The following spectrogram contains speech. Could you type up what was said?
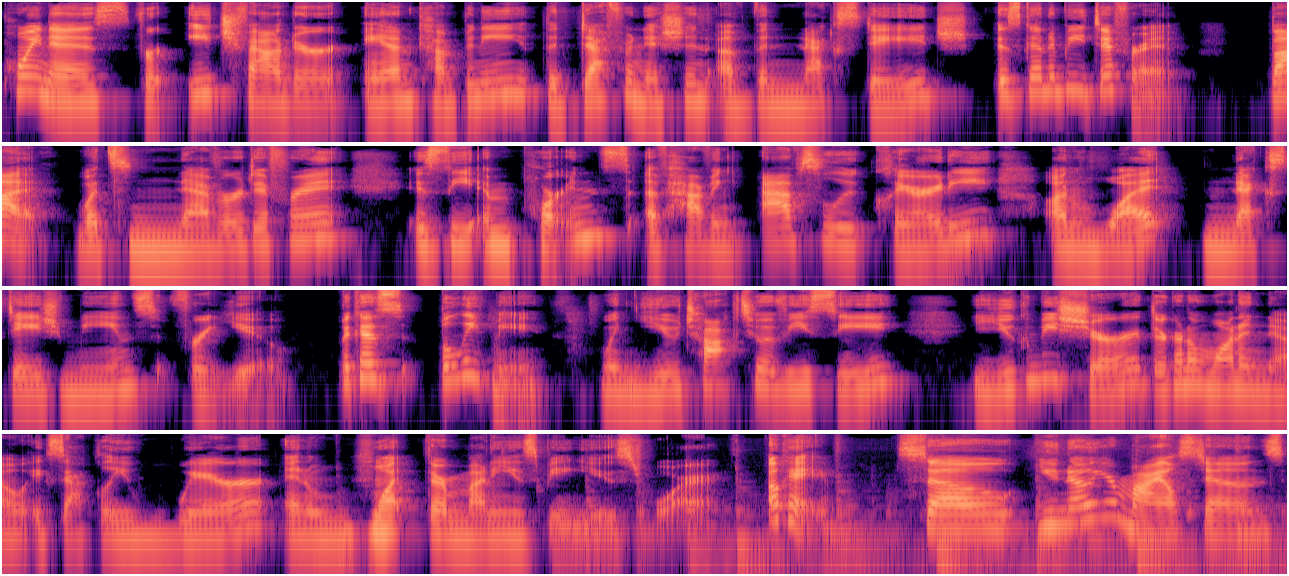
Point is, for each founder and company, the definition of the next stage is going to be different. But what's never different is the importance of having absolute clarity on what next stage means for you. Because believe me, when you talk to a VC, you can be sure they're gonna wanna know exactly where and what their money is being used for. Okay, so you know your milestones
